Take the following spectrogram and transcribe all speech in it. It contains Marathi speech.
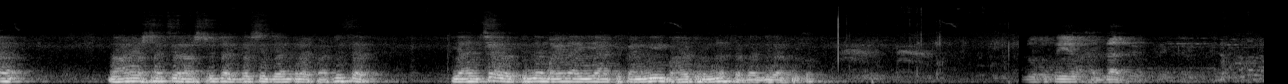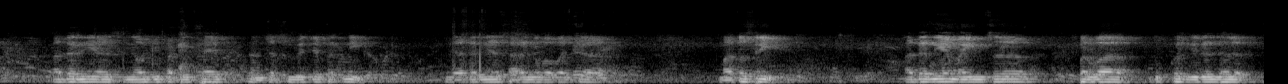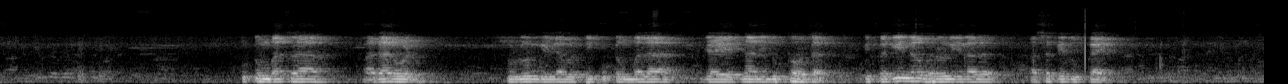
महाराष्ट्राचे राष्ट्रीय अध्यक्ष जयंतराव पाटील साहेब यांच्या वतीनं महिला या ठिकाणी मी भावपूर्ण श्रद्धांजली अर्पण करतो लोकप्रिय खासदार आदरणीय सिंगावजी पाटील साहेब यांच्या सुवेचे पत्नी आणि आदरणीय सारंगबाबांच्या मातोश्री आदरणीय माईंचं परवा दुःखद निधन झालं. कुटुंबाचा आधारवड सोडून गेल्यावरती कुटुंबाला ज्या वेदना आणि दुःख होतात ते कधी न भरून येणारं असं ते दुःख आहे.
